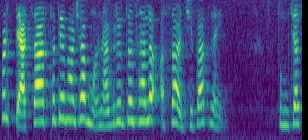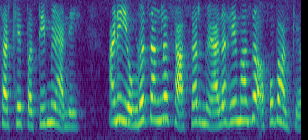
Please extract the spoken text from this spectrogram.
पण त्याचा अर्थ ते माझ्या मनाविरुद्ध झालं असं अजिबात नाही. तुमच्यासारखे पती मिळाले आणि एवढं चांगलं सासर मिळालं हे माझं अहोभाग्य.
